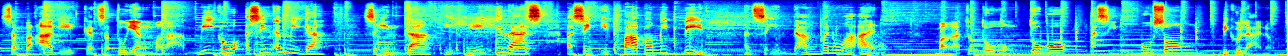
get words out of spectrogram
Sa paagi kan sa tuyang mga amigo asin amiga, sa indang ihihiras asin ipapamidbid ang sa indang banwaan. Mga totoong tubo asin pusong Bicolano.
